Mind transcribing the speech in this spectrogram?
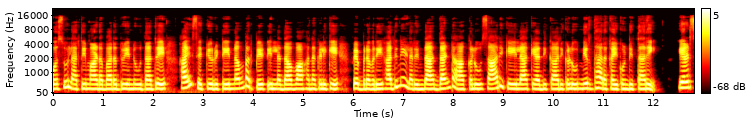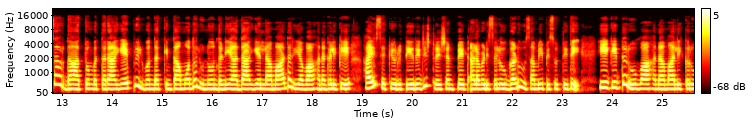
ವಸೂಲಾತಿ ಮಾಡಬಾರದು ಎನ್ನುವುದಾದರೆ ಹೈ ಸೆಕ್ಯೂರಿಟಿ ನಂಬರ್ ಪ್ಲೇಟ್ ಇಲ್ಲದ ವಾಹನಗಳಿಗೆ ಫೆಬ್ರವರಿ ಹದಿನೇಳರಿಂದ ದಂಡ ಹಾಕಲು ಸಾರಿಗೆ ಇಲಾಖೆ ಅಧಿಕಾರಿಗಳು ನಿರ್ಧಾರ ಕೈಗೊಂಡಿದ್ದಾರೆ. ಎರಡು ಸಾವಿರದ ಹತ್ತೊಂಬತ್ತರ ಏಪ್ರಿಲ್ ಒಂದಕ್ಕಿಂತ ಮೊದಲು ನೋಂದಣಿಯಾದ ಎಲ್ಲ ಮಾದರಿಯ ವಾಹನಗಳಿಗೆ ಹೈ ಸೆಕ್ಯೂರಿಟಿ ರಿಜಿಸ್ಟ್ರೇಷನ್ ಪ್ಲೇಟ್ ಅಳವಡಿಸಲು ಗಡುವು ಸಮೀಪಿಸುತ್ತಿದೆ. ಹೀಗಿದ್ದರೂ ವಾಹನ ಮಾಲೀಕರು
